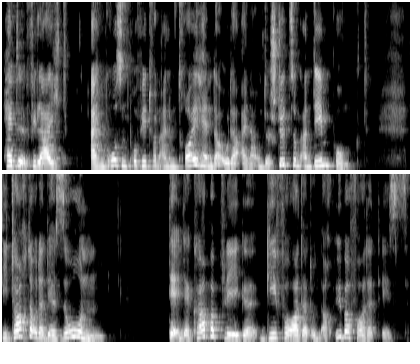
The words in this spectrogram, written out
hätte vielleicht einen großen Profit von einem Treuhänder oder einer Unterstützung an dem Punkt. Die Tochter oder der Sohn, der in der Körperpflege gefordert und auch überfordert ist,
